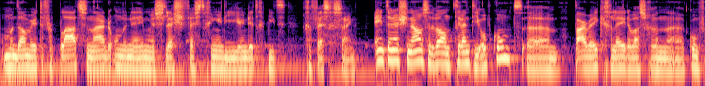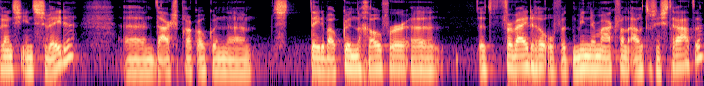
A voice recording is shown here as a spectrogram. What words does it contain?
Om het dan weer te verplaatsen naar de ondernemingen slash vestigingen... die hier in dit gebied gevestigd zijn. Internationaal is het wel een trend die opkomt. een paar weken geleden was er een conferentie in Zweden. daar sprak ook een stedenbouwkundige over uh, het verwijderen of het minder maken van auto's in straten.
